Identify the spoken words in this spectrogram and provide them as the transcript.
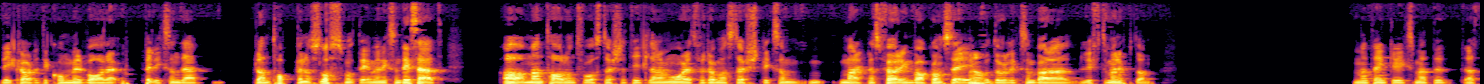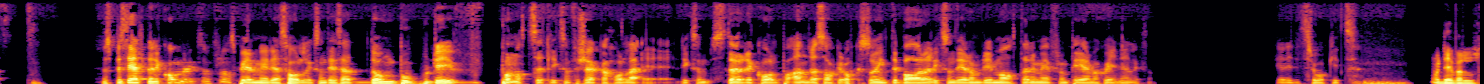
det är klart att det kommer vara uppe liksom där bland toppen och slåss mot det. Men liksom det är så här att ja, man tar de två största titlarna om året för de har störst liksom, marknadsföring bakom sig. Ja. Och då liksom bara lyfter man upp dem. Man tänker liksom att det... Att, speciellt när det kommer liksom från spelmedias håll. Liksom, det är så att de borde ju på något sätt liksom försöka hålla eh, liksom, större koll på andra saker också. Inte bara liksom, det de blir matade med från PR-maskinen. Liksom. Det är lite tråkigt. Och det är väl...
